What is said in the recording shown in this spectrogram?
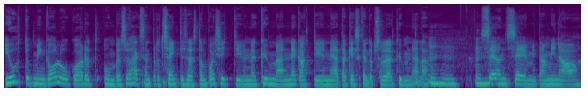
juhtub mingi olukord umbes, umbes üheksakümmend protsenti sellest on positiivne, kümme on negatiivne ja ta keskendub sellele kümnele mm. -hmm. see on see, mida mina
